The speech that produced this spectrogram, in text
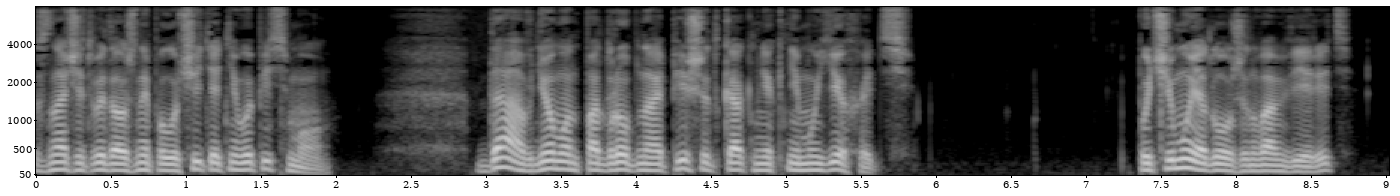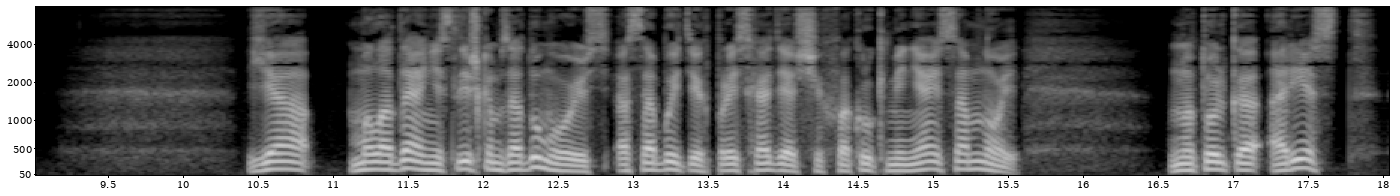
Значит, вы должны получить от него письмо. Да, в нем он подробно опишет, как мне к нему ехать. Почему я должен вам верить? Я молодая, не слишком задумываюсь о событиях, происходящих вокруг меня и со мной, но только арест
